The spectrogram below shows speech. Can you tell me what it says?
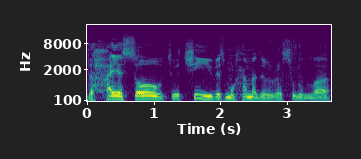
The highest soul to achieve is Muhammadun Rasulullah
